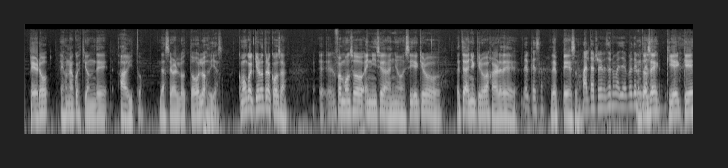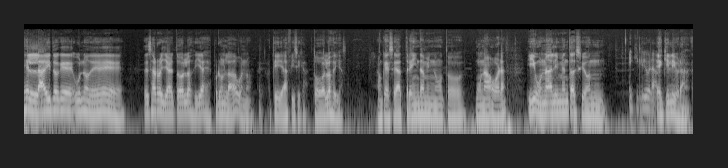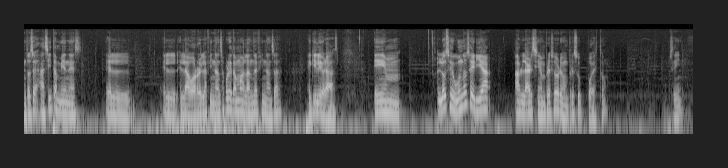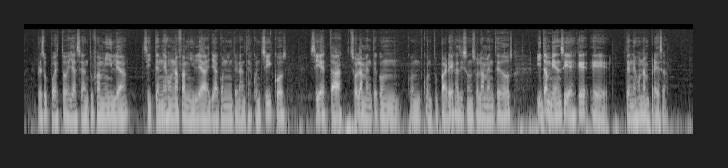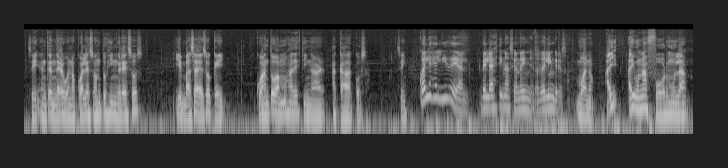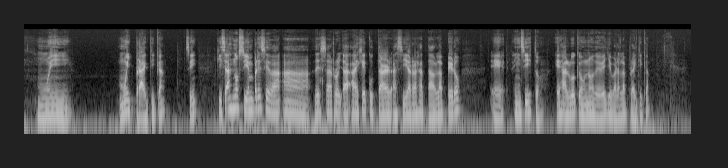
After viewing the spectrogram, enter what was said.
pero es una cuestión de hábito, de hacerlo todos los días. Como cualquier otra cosa. Eh, El famoso inicio de año, sí, yo quiero, este año quiero bajar de, De peso. de peso. Falta tres veces nomás ya para terminar. Entonces, ¿qué, qué es el hábito que uno debe desarrollar todos los días? Es por un lado, bueno, actividad física, todos los días. Aunque sea 30 minutos, una hora, y una alimentación Equilibrado. equilibrada. Entonces, así también es el, el- el ahorro y la finanza, porque estamos hablando de finanzas equilibradas. Em, lo segundo sería hablar siempre sobre un presupuesto. ¿Sí? Presupuesto ya sea en tu familia, si tenés una familia ya con integrantes con chicos, si estás solamente con, con- con tu pareja, si son solamente dos, y también si es que eh, tenés una empresa. ¿sí? Entender, bueno, cuáles son tus ingresos y en base a eso, ok, cuánto vamos a destinar a cada cosa. ¿Sí? ¿Cuál es el ideal de la destinación de dinero, del ingreso? Bueno, hay, hay una fórmula muy, muy práctica, ¿sí? Quizás no siempre se va a desarrollar, a ejecutar así a rajatabla, pero, eh, insisto, es algo que uno debe llevar a la práctica,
